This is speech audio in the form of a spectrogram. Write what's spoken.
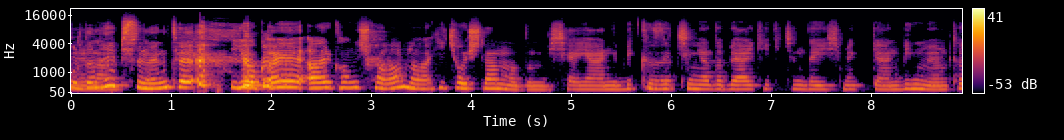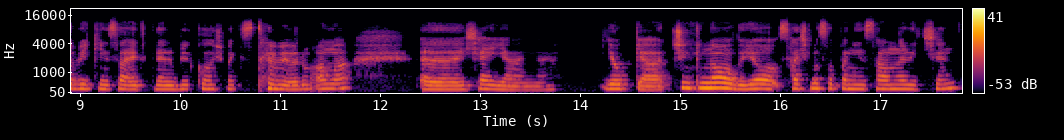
Buradan hepsinin te Yok öyle ağır konuşmam ama hiç hoşlanmadığım bir şey yani bir kız Evet. için ya da bir erkek için değişmek yani bilmiyorum. Tabii ki insan etkilenir büyük konuşmak istemiyorum ama e, şey yani yok ya çünkü ne oluyor saçma sapan insanlar için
